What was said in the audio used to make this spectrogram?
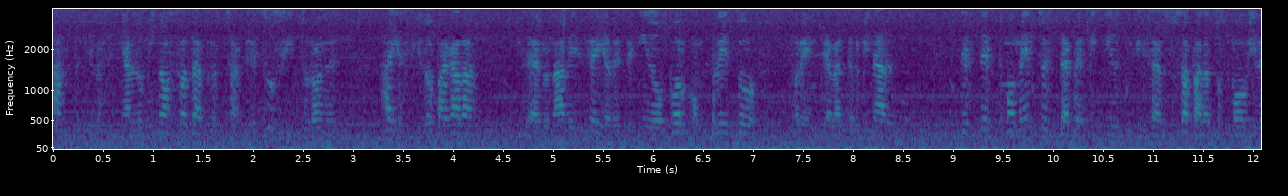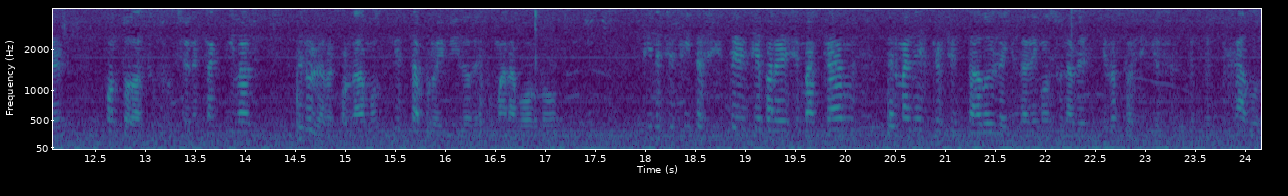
hasta que la señal luminosa de abrocharse sus cinturones haya sido apagada y la aeronave se haya detenido por completo frente a la terminal. Desde este momento está permitido utilizar sus aparatos móviles con todas sus funciones activas, pero le recordamos que está prohibido de fumar a bordo. Si necesita asistencia para desembarcar, permanezca sentado y le ayudaremos una vez que los pasillos estén despejados.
